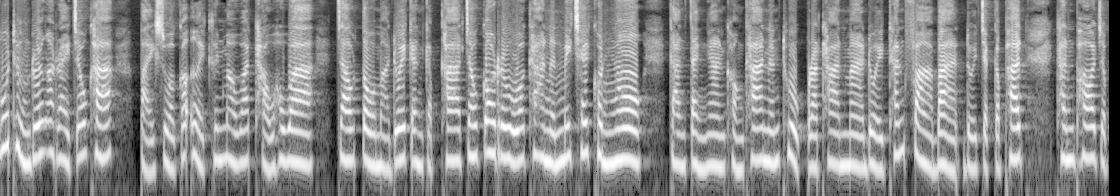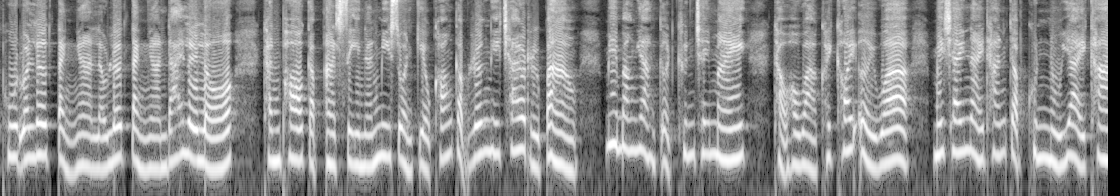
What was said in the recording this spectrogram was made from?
พูดถึงเรื่องอะไรเจ้าคะไปสัวก็เอ่ยขึ้นมาว่าเถาฮวา เจ้าโตมาด้วยกันกับข้า เจ้าก็รู้ว่าข้านั้นไม่ใช่คนโง่ การแต่งงานของข้านั้นถูกประทานมาโดยท่านฝ่าบาท โดยจักรพรรดิท่านพ่อจะพูดว่าเลิกแต่งงานแล้วเลิกแต่งงานได้เลยเหรอ ท่านพ่อกับอาซีนั้นมีส่วนเกี่ยวข้องกับเรื่องนี้ใช่หรือเปล่า มีบางอย่างเกิดขึ้นใช่ไหม เถาฮวาค่อยๆ เอ่ยว่า ไม่ใช่นายท่านกับคุณหนูใหญ่ค่ะ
